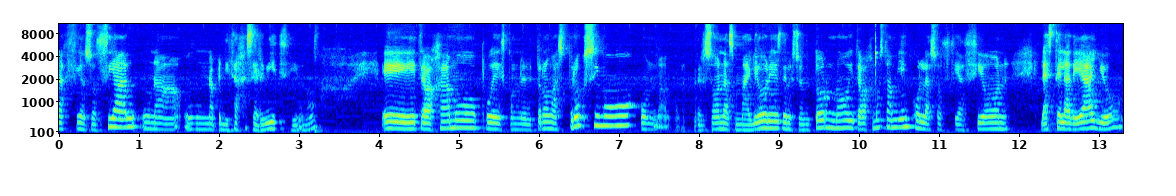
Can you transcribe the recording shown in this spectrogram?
acción social, un aprendizaje servicio. Eh, trabajamos pues, con el entorno más próximo, con, personas mayores de nuestro entorno y trabajamos también con la asociación La Estela de Ayo,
